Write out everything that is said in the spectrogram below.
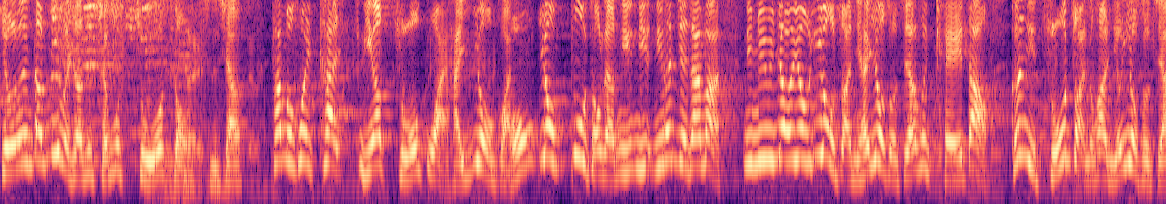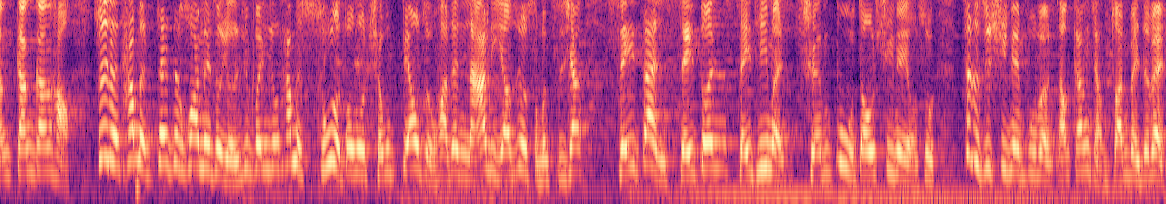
有的人到另外一个情况是全部左手持枪，他们会看你要左拐还右拐，用不同的，你你你很简单嘛，你明明就要用右转，你还右手持枪会 K 到，可是你左转的话，你用右手持枪刚刚好，所以呢，他们在这个画面的时候，有人去分析说，他们所有动作全部标准化，在哪里要用什么持枪。谁站谁蹲谁踢门，全部都训练有素，这个是训练部分。然后刚刚讲装备，对不对？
